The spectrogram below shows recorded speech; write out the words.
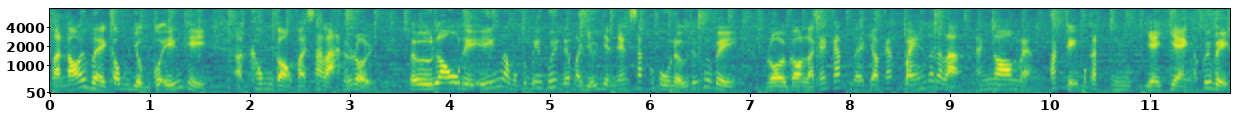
Và nói về công dụng của yến thì à, không còn phải xa lạ nữa rồi từ lâu thì yến là một cái bí quyết để mà giữ gìn nhan sắc của phụ nữ, thưa quý vị. Rồi còn là cái cách để cho các bé đó là ăn ngon nè, phát triển một cách ừ, dễ dàng nè, quý vị.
